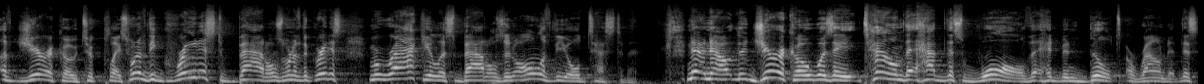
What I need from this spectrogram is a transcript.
of Jericho took place. One of the greatest battles, one of the greatest miraculous battles in all of the Old Testament. Now, now Jericho was a town that had this wall that had been built around it. This,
